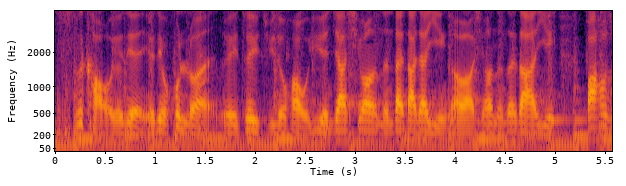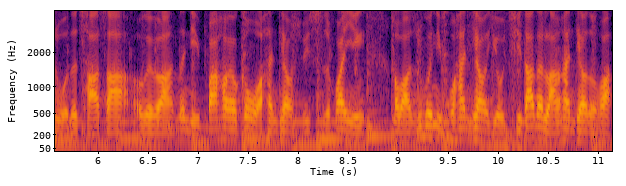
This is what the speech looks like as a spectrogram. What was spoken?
思考有点有点混乱，所以这一局的话，我预言家希望能带大家赢，好吧？希望能带大家赢。八号是我的查杀，OK 吧？那你八号要跟我悍跳，随时欢迎，好吧？如果你不悍跳，有其他的狼悍跳的话，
